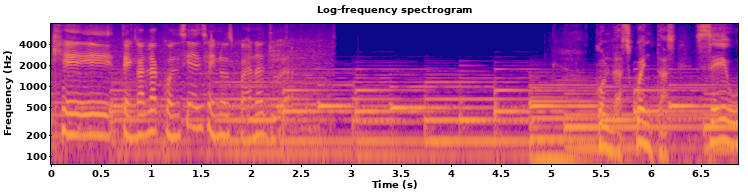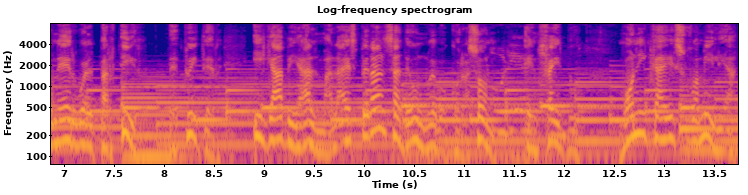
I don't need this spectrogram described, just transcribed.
que tengan la conciencia y nos puedan ayudar. Con las cuentas Sé un héroe el partir de Twitter y Gaby Alma, la esperanza de un nuevo corazón en Facebook, Mónica y su familia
